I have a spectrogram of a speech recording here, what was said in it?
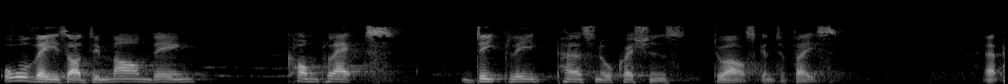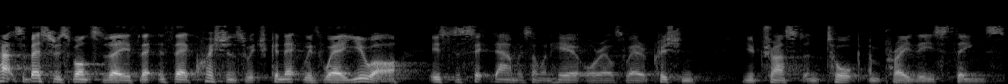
All these are demanding, complex, deeply personal questions to ask and to face. Uh, perhaps the best response today, if there, if there, are questions which connect with where you are, is to sit down with someone here or elsewhere, a Christian you trust, and talk and pray these things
